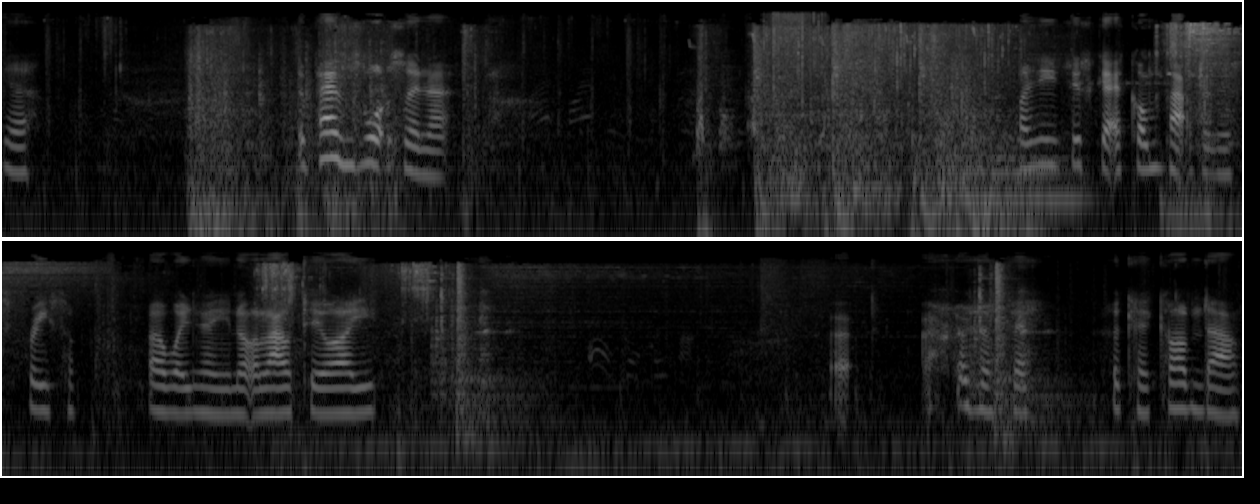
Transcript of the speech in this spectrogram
Yeah. Depends what's in it. Why do you just get a compact for this free sub? Oh wait, no, you're not allowed to, are you? Uh, okay. Okay, calm down.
